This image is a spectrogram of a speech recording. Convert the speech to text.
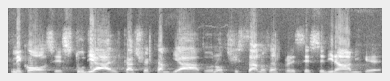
le cose, studiare, il calcio è cambiato, non ci stanno sempre le stesse dinamiche.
